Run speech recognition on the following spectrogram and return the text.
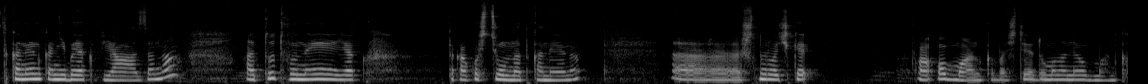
тканинка ніби як в'язана, а тут вони як така костюмна тканина. Е, Шнурочки. А, обманка, бачите, я думала, не обманка.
